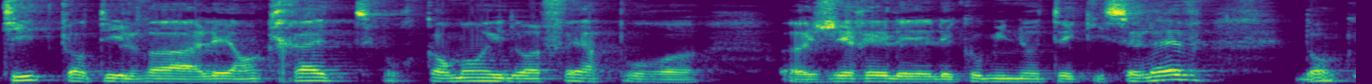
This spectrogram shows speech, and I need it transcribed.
Tite quand il va aller en Crète, pour comment il doit faire pour gérer les, communautés qui se lèvent. Donc,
